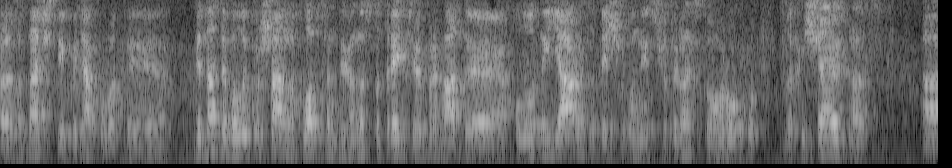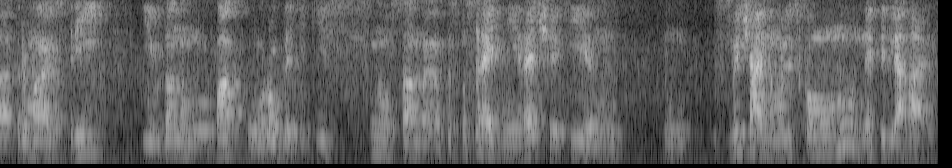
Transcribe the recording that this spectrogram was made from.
е, зазначити і подякувати, віддати велику шану хлопцям 93-ї бригади Холодний Яр за те, що вони з 2014 року захищають нас, е, тримають стрій і в даному випадку роблять якісь ну саме безпосередні речі, які м, м, звичайному людському уму не підлягають.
